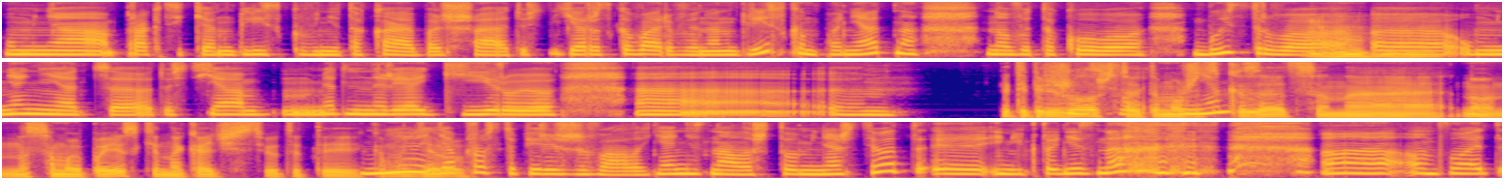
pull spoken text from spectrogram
У меня практики английского не такая большая. То есть я разговариваю на английском, понятно, но вот такого быстрого а, у меня нет то есть я медленно реагирую. И ты переживала, что это может сказаться на, ну, на самой поездке, на качестве вот этой командировки? Нет, я просто переживала. Я не знала, что меня ждет, э, и никто не знал. а, вот.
